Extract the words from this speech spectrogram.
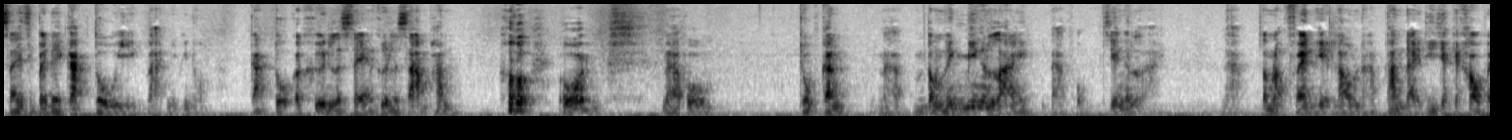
ไซส์สิไปได้กักโตอีกบาทนี้พี่น้อง กักโตก็ขึ้นละแสนขึ้นละสามพันโอ้ยนะครับผมจบกันนะครับมันต้องมีเงินหลายนะครับผมเสียเงินหลายนะครับสำหรับแฟนเพจเรานะครับ ท่านใดที่อยากจะเข้าไป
